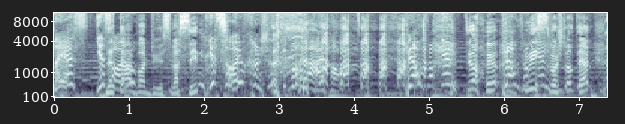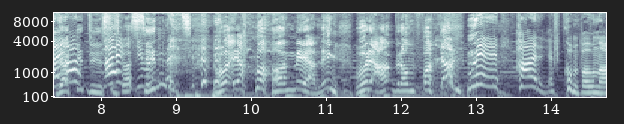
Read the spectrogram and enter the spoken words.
Nei, jeg, jeg Dette er jo bare du som er sint! Jeg sa jo kanskje at det bare er hat. Brannfakkel! Du har jo misforstått helt! Nei det er ikke du som Nei, skal være sint! Hvor, jeg må ha en mening! Hvor er brannfakkelen? Her! Jeg kommer på det nå.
